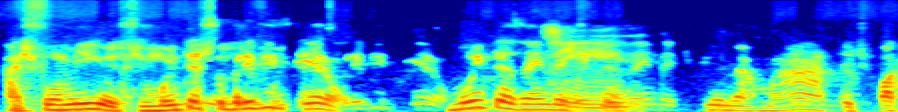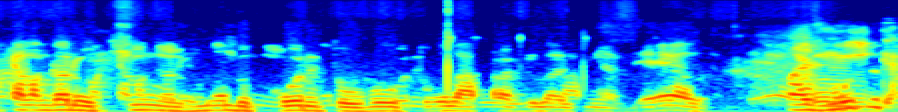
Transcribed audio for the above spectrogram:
as formigas, muitas sobreviveram. Muitas ainda, Sim. tipo, na mata, tipo aquela garotinha, irmã do Corito, voltou lá para a vilazinha dela. Mas muitas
